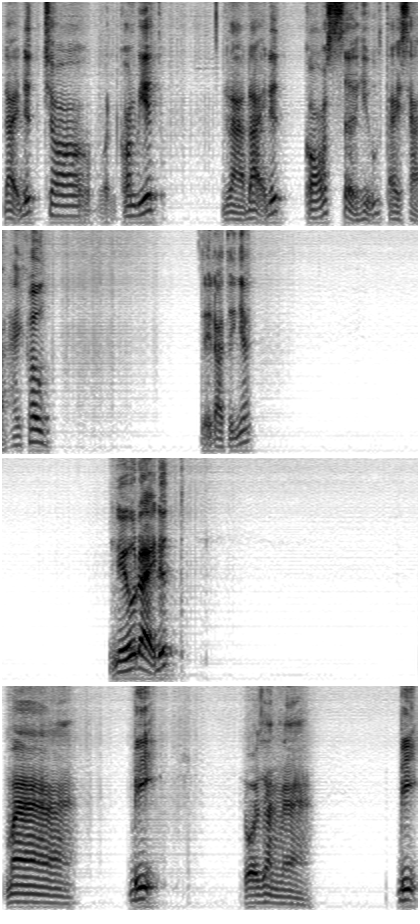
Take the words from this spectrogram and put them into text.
Đại Đức cho bọn con biết là Đại Đức có sở hữu tài sản hay không. Đây là thứ nhất. Nếu Đại Đức mà bị gọi rằng là bị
